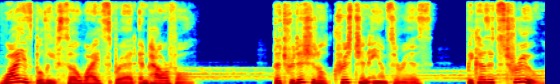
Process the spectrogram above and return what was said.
Why is belief so widespread and powerful? The traditional Christian answer is because it's true.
